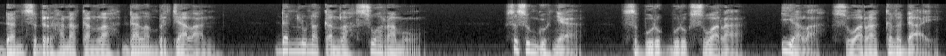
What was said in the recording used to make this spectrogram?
Dan sederhanakanlah dalam berjalan, dan lunakanlah suaramu. Sesungguhnya, seburuk-buruk suara ialah suara keledai.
